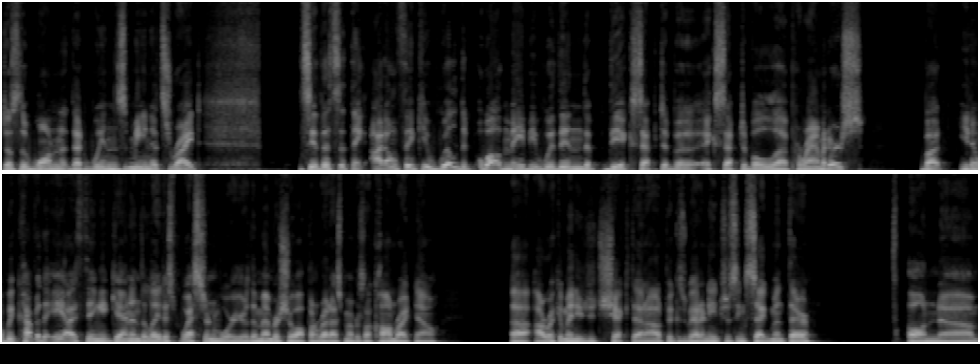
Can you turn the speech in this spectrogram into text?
Does the one that wins mean it's right? See, that's the thing. I don't think it will. De- well, maybe within the the acceptable acceptable uh, parameters. But, you know, we cover the AI thing again in the latest Weekend Warrior, the member show up on redicemembers.com right now. Uh, I recommend you to check that out because we had an interesting segment there on uh,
